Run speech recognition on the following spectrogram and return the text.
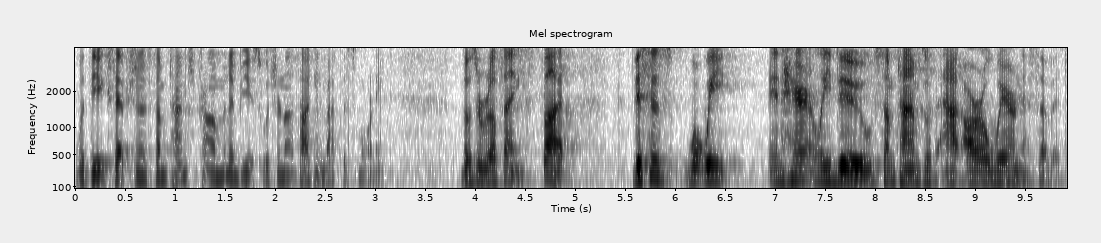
with the exception of sometimes trauma and abuse, which we're not talking about this morning. Those are real things. But this is what we inherently do, sometimes without our awareness of it.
